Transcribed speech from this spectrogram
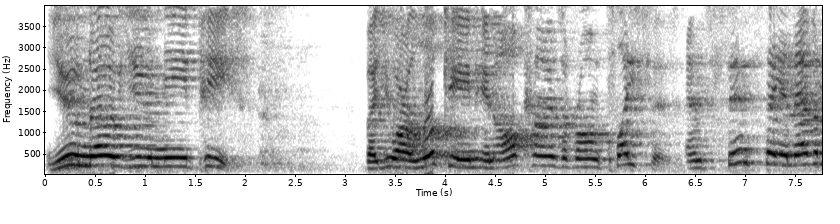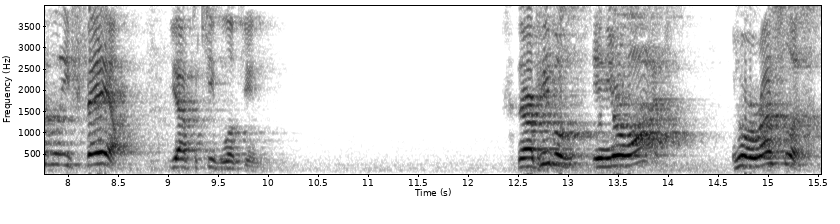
You know you need peace, but you are looking in all kinds of wrong places. And since they inevitably fail, you have to keep looking. There are people in your lives who are restless,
